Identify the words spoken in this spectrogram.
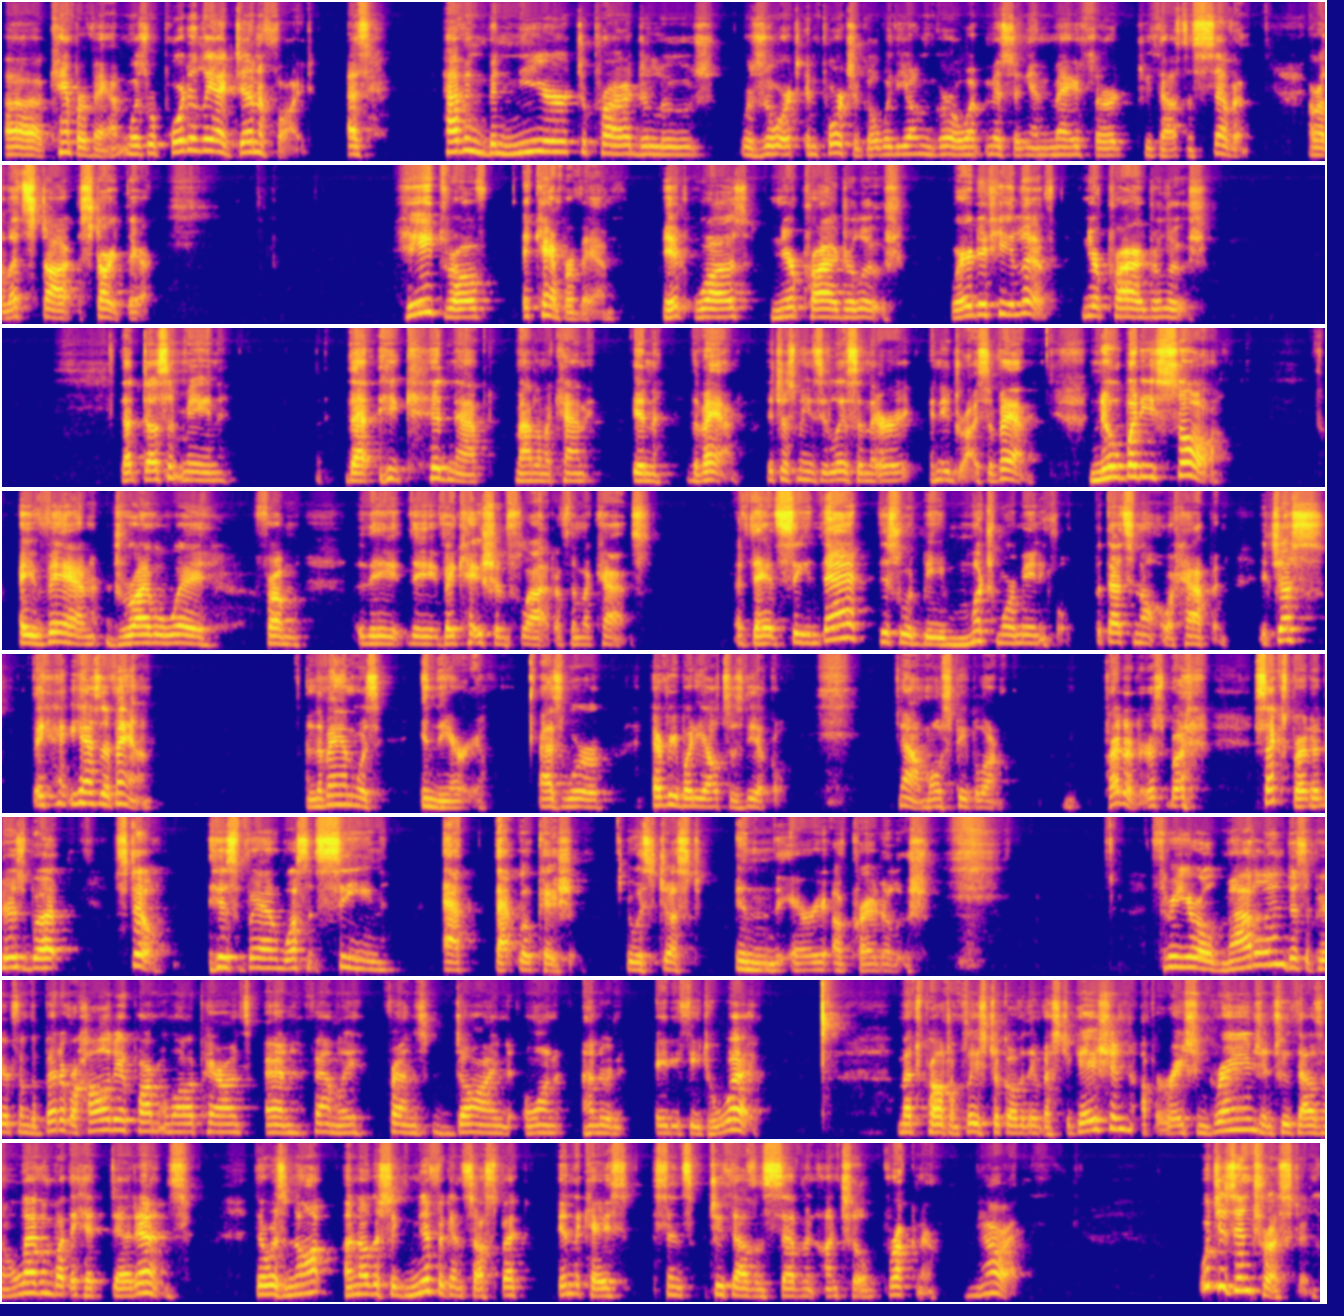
uh, camper van was reportedly identified as having been near to Praia da Luz resort in Portugal where the young girl went missing in May 3rd, 2007. All right, let's start, start there. He drove a camper van. It was near da Luz. Where did he live? Near da Luz. That doesn't mean that he kidnapped Madame McCann in the van. It just means he lives in there and he drives a van. Nobody saw a van drive away from the, the vacation flat of the McCanns. If they had seen that, this would be much more meaningful. But that's not what happened. It just they he has a van, and the van was in the area, as were everybody else's vehicle. Now, most people aren't predators, but sex predators, but still, his van wasn't seen at that location. It was just in the area of Praia da Luz. Three year old Madeleine disappeared from the bed of her holiday apartment while her parents and family friends dined 180 feet away. Metropolitan Police took over the investigation, Operation Grange, in 2011, but they hit dead ends. There was not another significant suspect in the case since 2007 until Bruckner. All right. Which is interesting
